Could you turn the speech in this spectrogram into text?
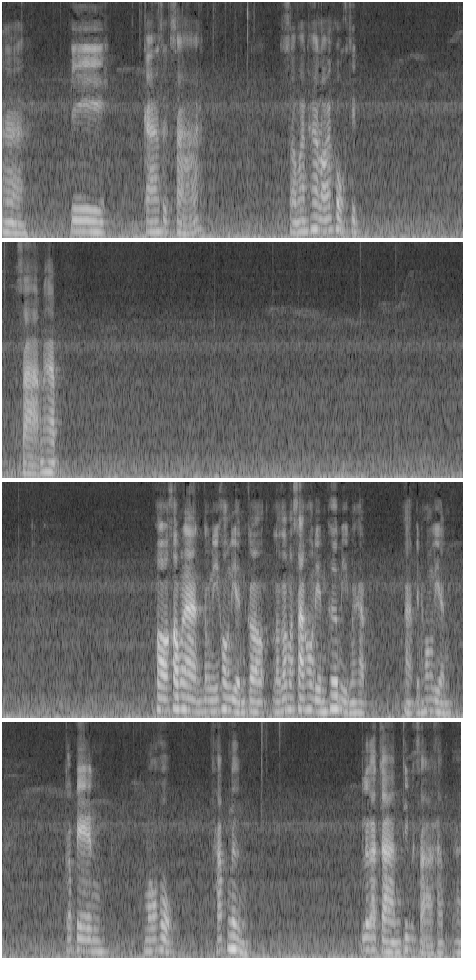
อ่า ปีการศึกษา 2563 นะครับ พอเข้ามาตรงนี้ห้องเรียนก็เราก็มาสร้างห้องเรียนเพิ่มอีกนะครับ อ่าเป็นห้องเรียน ก็เป็นม .6 ทับหนึ่งเลือกอาจารย์ที่ปรึกษาครับ อ่า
